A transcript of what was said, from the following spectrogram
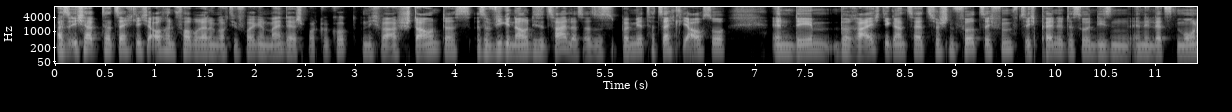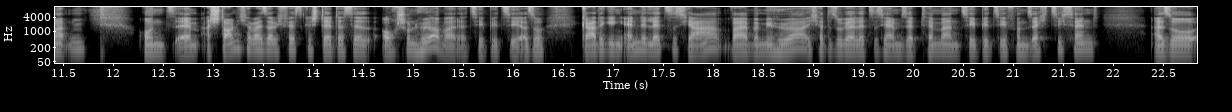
Also ich habe tatsächlich auch in Vorbereitung auf die Folge in mein Dashboard geguckt und ich war erstaunt, dass, also wie genau diese Zahl ist. Also es ist bei mir tatsächlich auch so in dem Bereich die ganze Zeit zwischen 40, 50 pendelt es so in diesen, in den letzten Monaten. Und ähm, erstaunlicherweise habe ich festgestellt, dass er auch schon höher war, der CPC. Also gerade gegen Ende letztes Jahr war er bei mir höher. Ich hatte sogar letztes Jahr im September einen CPC von 60 Cent. Also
